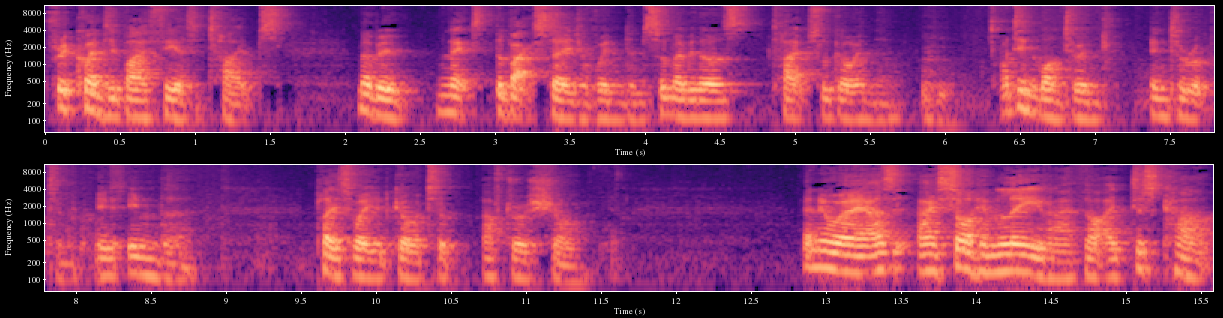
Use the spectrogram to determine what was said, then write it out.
frequented by theatre types. Maybe next the backstage of Wyndham, so maybe those types will go in there. Mm-hmm. I didn't want to in- interrupt him in, in the place where you'd go to after a show. Anyway, as I saw him leave, and I thought I just can't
